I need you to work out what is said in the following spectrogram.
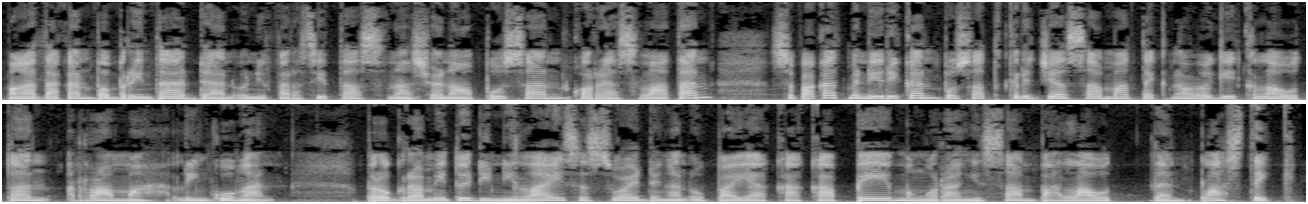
mengatakan pemerintah dan Universitas Nasional Pusan Korea Selatan sepakat mendirikan pusat kerjasama teknologi kelautan ramah lingkungan. Program itu dinilai sesuai dengan upaya KKP mengurangi sampah laut dan plastik.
